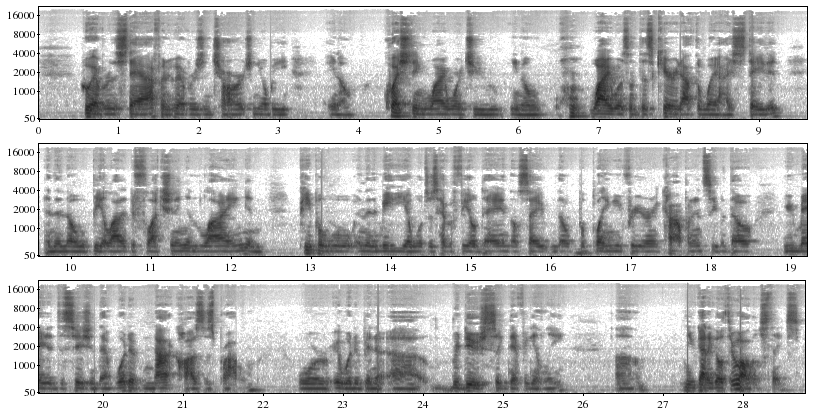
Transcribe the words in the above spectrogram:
whoever the staff and whoever's in charge, and you'll be, you know, questioning why weren't you, you know, why wasn't this carried out the way I stated? And then there'll be a lot of deflectioning and lying, and people will, and then the media will just have a field day, and they'll say they'll blame you for your incompetence, even though you made a decision that would have not caused this problem or it would have been uh, reduced significantly. Um, you've got to go through all those things,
